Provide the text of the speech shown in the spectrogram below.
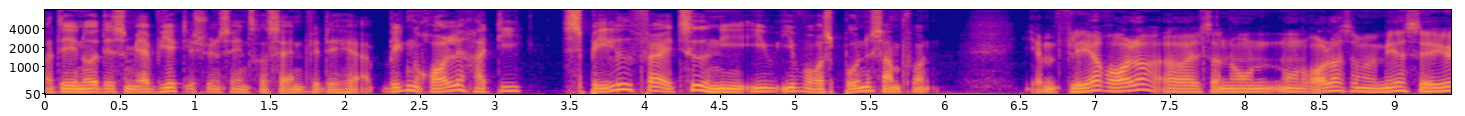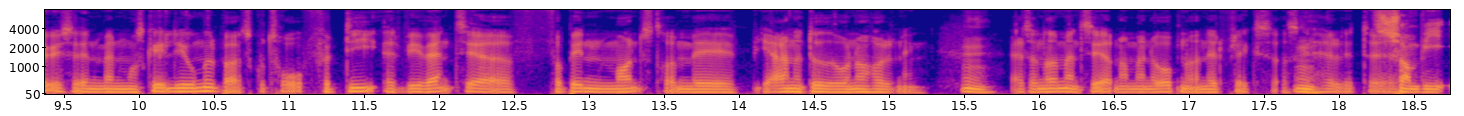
og det er noget af det, som jeg virkelig synes er interessant ved det her, hvilken rolle har de spillet før i tiden i, i, i vores bundesamfund? Jamen flere roller, og altså nogle, nogle roller, som er mere seriøse, end man måske lige umiddelbart skulle tro, fordi at vi er vant til at forbinde monstre med hjernedød underholdning. Mm. Altså noget, man ser, når man åbner Netflix og skal mm. have lidt... Uh... Som vi,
